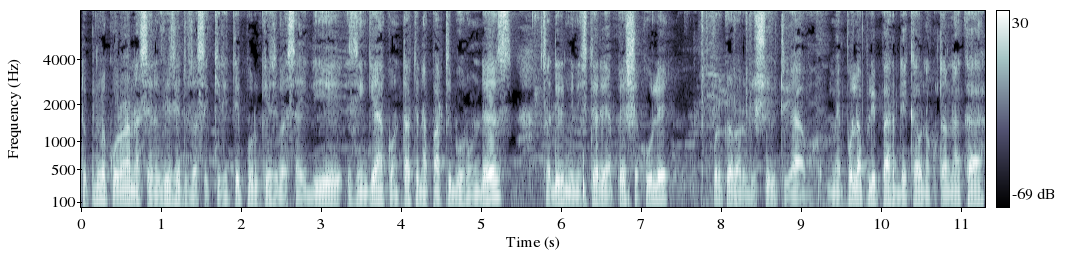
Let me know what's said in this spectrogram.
tupime kuonana na service yetu za sécurité porke zibasaidie zingia kontakte na parti burundaise c'est-à-dire ya peshe kule porke wabarudishie barudishie vitu yavo me pour la plupart de cas unakutanaka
